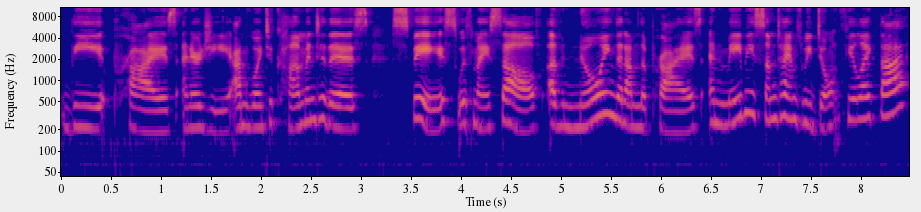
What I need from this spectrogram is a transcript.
the prize energy. I'm going to come into this space with myself of knowing that I'm the prize. And maybe sometimes we don't feel like that.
